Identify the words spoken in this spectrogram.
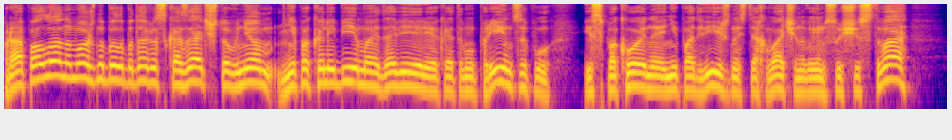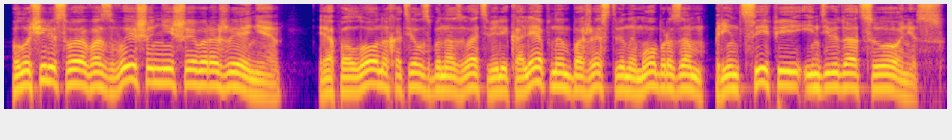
Про Аполлона можно было бы даже сказать, что в нем непоколебимое доверие к этому принципу и спокойная неподвижность охваченного им существа получили свое возвышеннейшее выражение, и Аполлона хотелось бы назвать великолепным божественным образом «принципи индивидуационис»,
